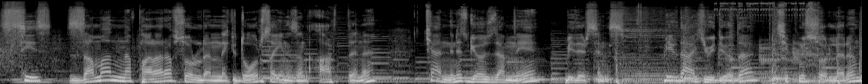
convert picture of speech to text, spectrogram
siz zamanla paragraf sorularındaki doğru sayınızın arttığını kendiniz gözlemleyebilirsiniz. Bir dahaki videoda çıkmış soruların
